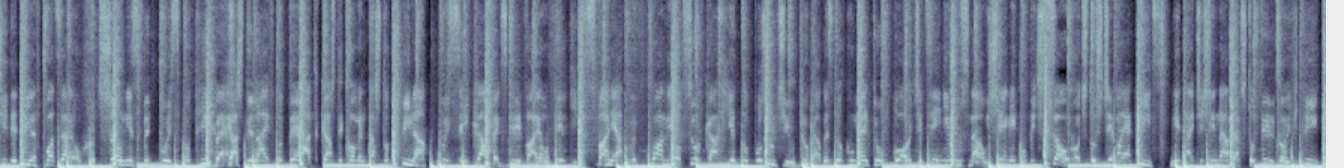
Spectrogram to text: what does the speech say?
Ci debile wpłacają, choć show niezbyt błyskotliwe. Każdy live to teatr, każdy komentarz to kpina. Łysy i klapek zgrywają wielki cwaniakły Kłamie o córkach, jedno porzucił Druga bez dokumentów, bo ojciec jej nie uznał. Ziemię kupić chcą, choć to ściema jak nic. Nie dajcie się nabrać, to tylko ich trik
